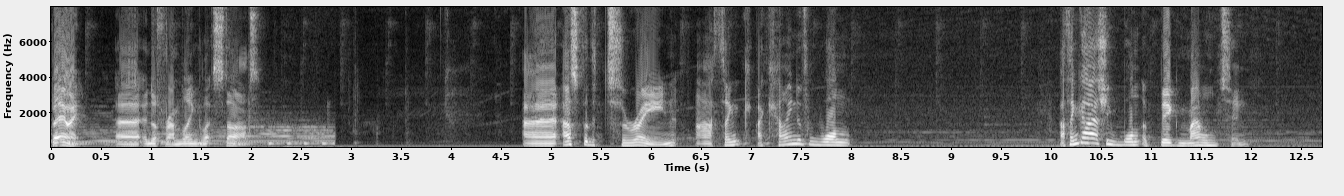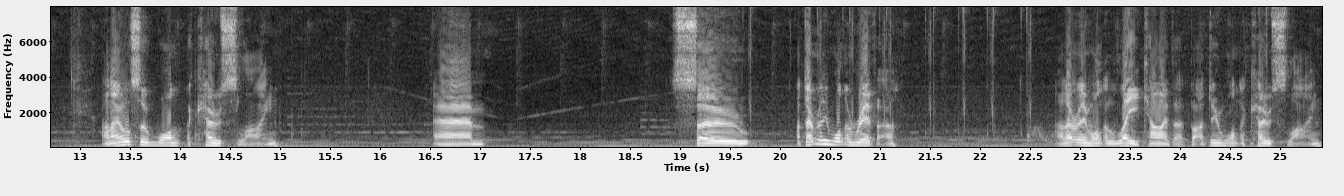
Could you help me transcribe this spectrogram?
But anyway, uh, enough rambling, let's start. Uh, as for the terrain, I think I kind of want... I think I actually want a big mountain. And I also want a coastline. Um, so, I don't really want a river. I don't really want a lake either, but I do want a coastline.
